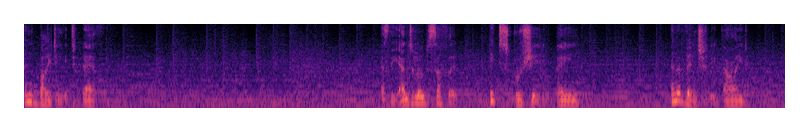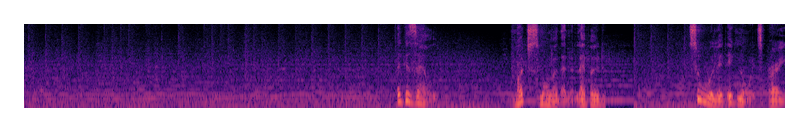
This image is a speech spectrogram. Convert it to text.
and biting it to death. As the antelope suffered excruciating pain and eventually died. A gazelle, much smaller than a leopard, so will it ignore its prey?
